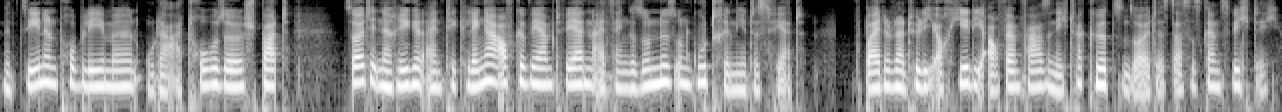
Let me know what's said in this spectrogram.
mit Sehnenproblemen oder Arthrose, Spatt sollte in der Regel ein Tick länger aufgewärmt werden als ein gesundes und gut trainiertes Pferd. Wobei du natürlich auch hier die Aufwärmphase nicht verkürzen solltest, das ist ganz wichtig.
